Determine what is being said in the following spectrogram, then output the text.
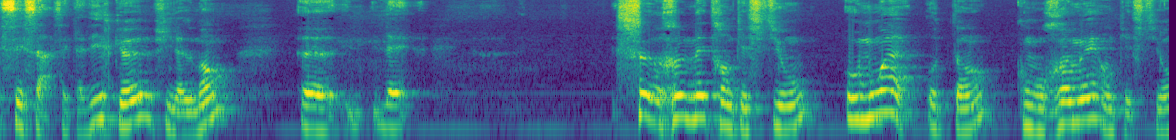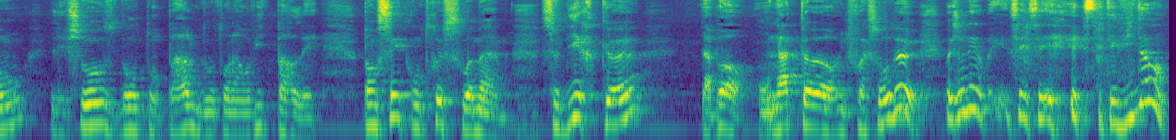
c'est ça, c'est-à-dire que finalement, euh, se remettre en question, au moins autant qu'on remet en question les choses dont on parle, dont on a envie de parler. Penser contre soi-même. Se dire que, d'abord, on a tort une fois sur deux. C'est évident.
